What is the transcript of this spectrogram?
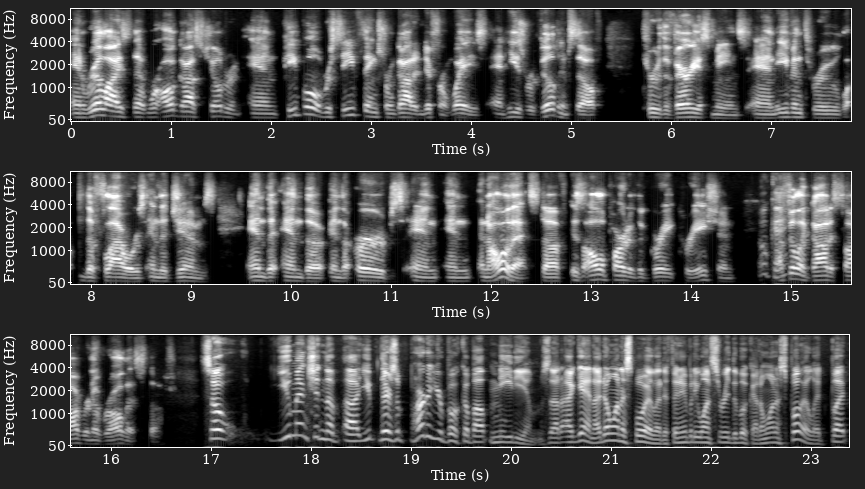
and realize that we're all god's children and people receive things from god in different ways and he's revealed himself through the various means and even through the flowers and the gems and the and the and the herbs and and and all of that stuff is all a part of the great creation okay i feel like god is sovereign over all that stuff so you mentioned the uh, you, there's a part of your book about mediums that again I don't want to spoil it. If anybody wants to read the book, I don't want to spoil it. But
